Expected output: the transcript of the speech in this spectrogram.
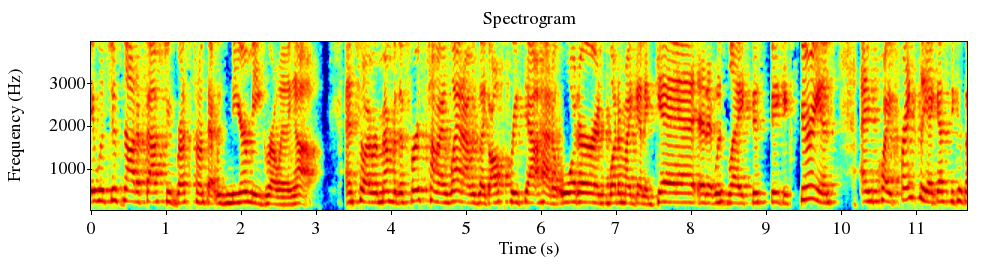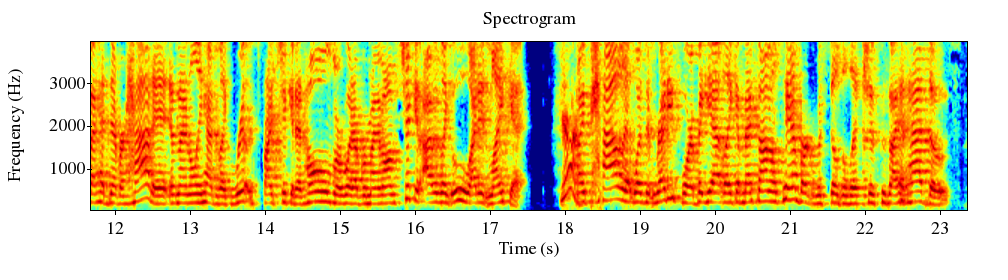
it was just not a fast food restaurant that was near me growing up. And so I remember the first time I went, I was like all freaked out how to order and what am I going to get? And it was like this big experience. And quite frankly, I guess because I had never had it and I'd only had like real fried chicken at home or whatever, my mom's chicken, I was like, ooh, I didn't like it. Yeah. My palate wasn't ready for it, but yet like a McDonald's hamburger was still delicious because I had had those.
